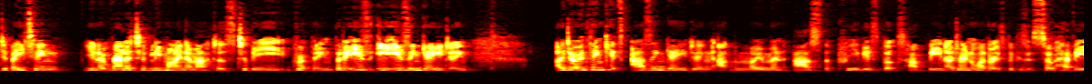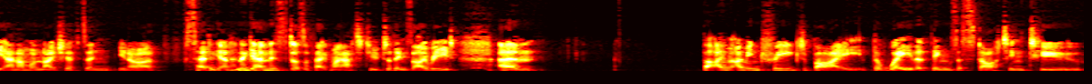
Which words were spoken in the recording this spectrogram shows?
debating you know relatively minor matters to be gripping, but it is it is engaging. I don't think it's as engaging at the moment as the previous books have been. I don't know whether it's because it's so heavy and I'm on night shifts and you know I've said again and again this does affect my attitude to things that I read. Um, but I'm I'm intrigued by the way that things are starting to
